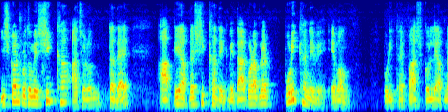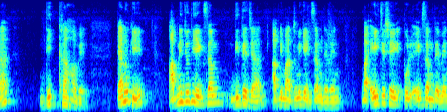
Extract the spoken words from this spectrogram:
ইস্কন প্রথমে শিক্ষা আচরণটা দেয়। আগে আপনার শিক্ষা দেখবে, তারপর আপনার পরীক্ষা নেবে এবং পরীক্ষায় পাশ করলে আপনার দীক্ষা হবে। কেন কি, আপনি যদি এক্সাম দিতে যান, আপনি মাধ্যমিকে এক্সাম দেবেন। বা এইচএসে এক্সাম দেবেন,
